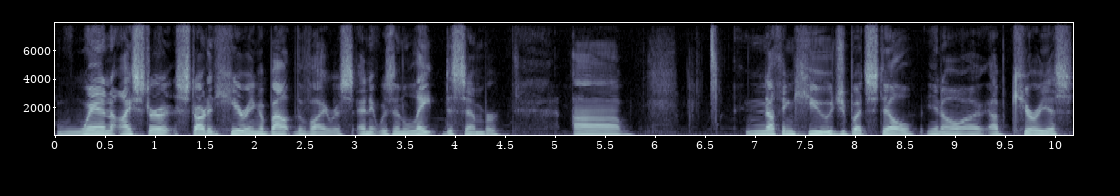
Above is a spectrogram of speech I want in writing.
when I start, started hearing about the virus, and it was in late December, uh, nothing huge, but still, you know, I, I'm curious.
